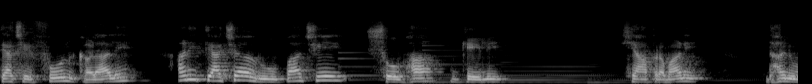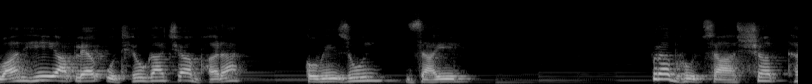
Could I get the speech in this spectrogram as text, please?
त्याचे फूल गळाले आणि त्याच्या रूपाची शोभा गेली. ह्याप्रमाणे धनवानही आपल्या उद्योगाच्या भरात कोमेजून जाईल. प्रभूचा शब्द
